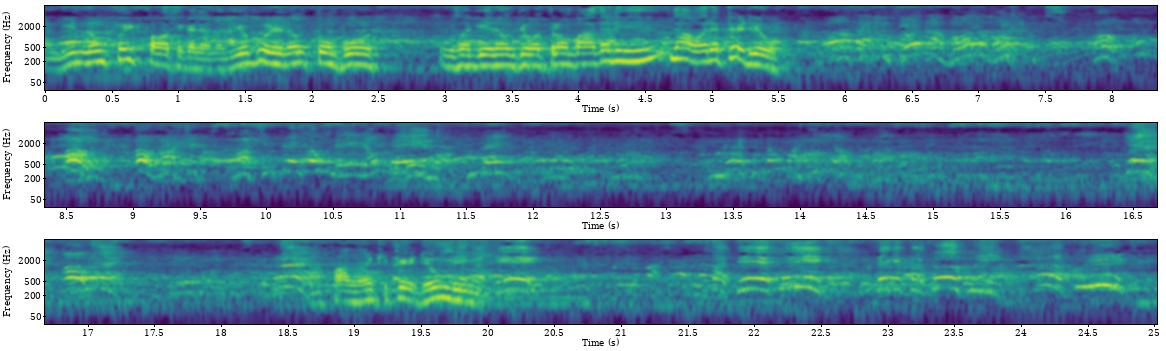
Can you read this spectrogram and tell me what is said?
Ali não foi falta, galera. Ali o goleirão tombou, o zagueirão deu uma trombada ali e na hora perdeu. Tá falando que perdeu o meio. Bater, Coringa. Pega pra gol, Coringa. Ah, Coringa.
